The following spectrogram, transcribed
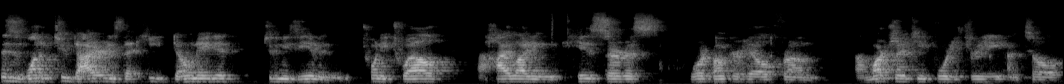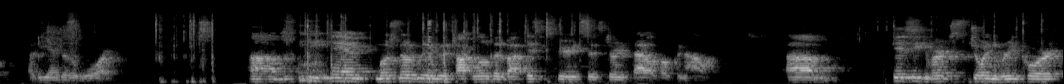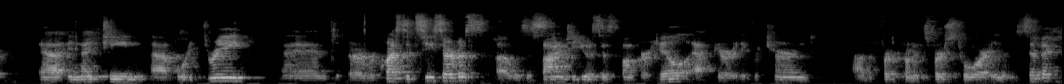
this is one of two diaries that he donated to the museum in 2012, highlighting his service aboard Bunker Hill from uh, March 1943 until uh, the end of the war. Um, and most notably, I'm going to talk a little bit about his experiences during the Battle of Okinawa. Um, PFC Gewurz joined the Marine Corps uh, in 1943 and uh, requested sea service, uh, was assigned to USS Bunker Hill after it returned uh, first, from its first tour in the Pacific,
